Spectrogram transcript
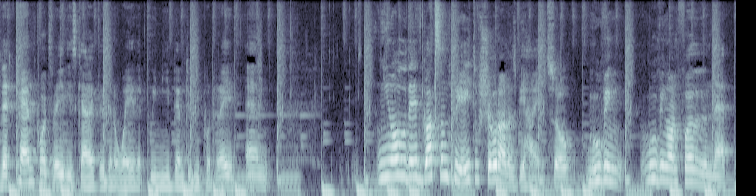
that can portray these characters in a way that we need them to be portrayed. And you know, they've got some creative showrunners behind. So moving moving on further than that,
